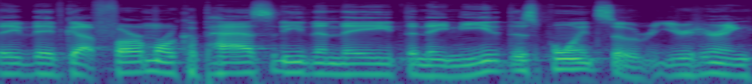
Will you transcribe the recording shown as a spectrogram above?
They, they've got far more capacity than they than they need at this point. So you're hearing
